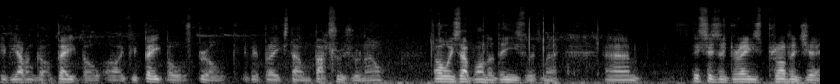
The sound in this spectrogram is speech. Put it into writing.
if you haven't got a bait boat or if your bait boat's broke, if it breaks down, batteries run out. I always have one of these with me. Um, this is a Greys Prodigy,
